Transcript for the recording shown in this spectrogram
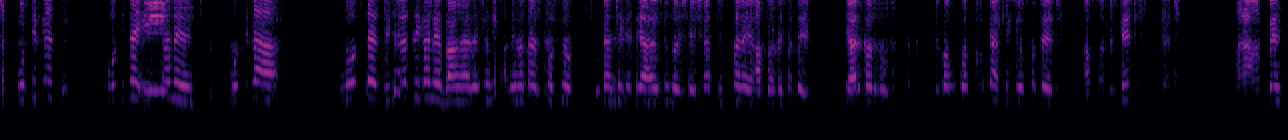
আর প্রতিটা প্রতিটা স্থানে, প্রতিটা যেখানে যেখানে বাংলাদেশের স্বাধীনতার ঘোষক যেখান থেকে দেওয়া হয়েছিল সেই সব স্থানে আপনাদের সাথে শেয়ার করব এবং প্রত্যেকটা ভিডিও ফুটেজ আপনাদেরকে দেখাবো। আর আমার পেজ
